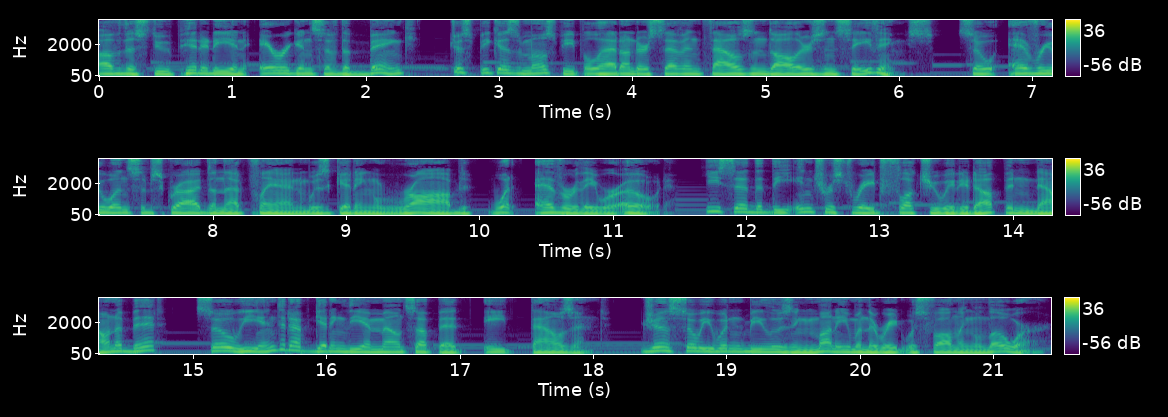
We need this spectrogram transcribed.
of the stupidity and arrogance of the bank just because most people had under $7,000 in savings. So everyone subscribed on that plan was getting robbed whatever they were owed. He said that the interest rate fluctuated up and down a bit, so he ended up getting the amounts up at 8,000, just so he wouldn't be losing money when the rate was falling lower.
